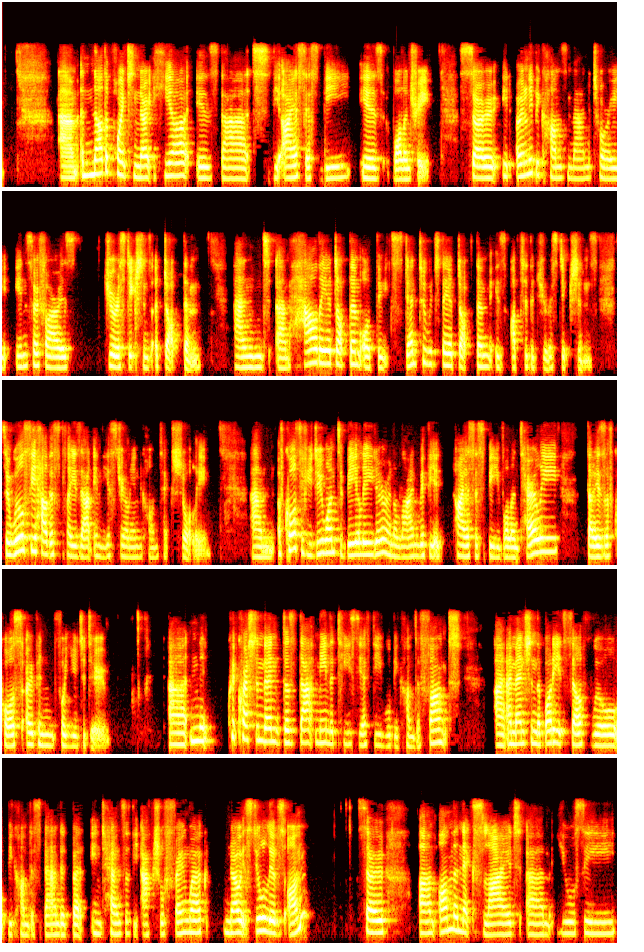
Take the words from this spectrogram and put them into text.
Um, another point to note here is that the ISSB is voluntary. So it only becomes mandatory insofar as jurisdictions adopt them. And um, how they adopt them or the extent to which they adopt them is up to the jurisdictions. So we'll see how this plays out in the Australian context shortly. Um, of course, if you do want to be a leader and align with the ISSB voluntarily, that is of course open for you to do. Uh, quick question then, does that mean the TCFD will become defunct? I, I mentioned the body itself will become disbanded, but in terms of the actual framework, no, it still lives on. So um, on the next slide, um, you will see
